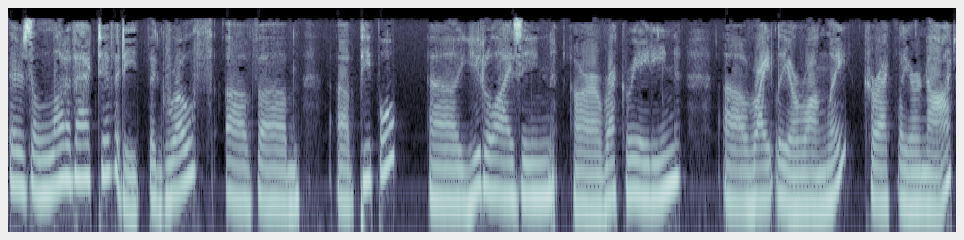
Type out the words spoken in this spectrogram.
There's a lot of activity. The growth of um, uh, people uh, utilizing or recreating, uh, rightly or wrongly, correctly or not,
